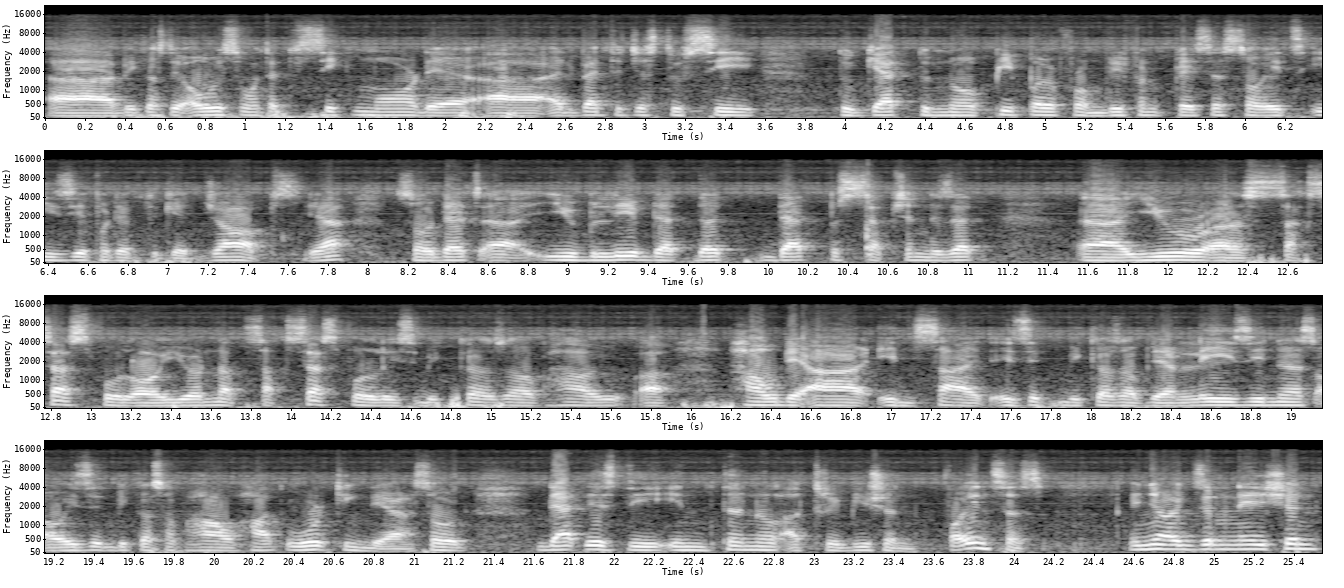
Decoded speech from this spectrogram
Uh, because they always wanted to seek more their uh, advantages to see to get to know people from different places so it's easier for them to get jobs yeah? So that uh, you believe that that that perception is that uh, you are successful or you're not successful is because of how uh, how they are inside. Is it because of their laziness or is it because of how hardworking they are? So that is the internal attribution. For instance in your examination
